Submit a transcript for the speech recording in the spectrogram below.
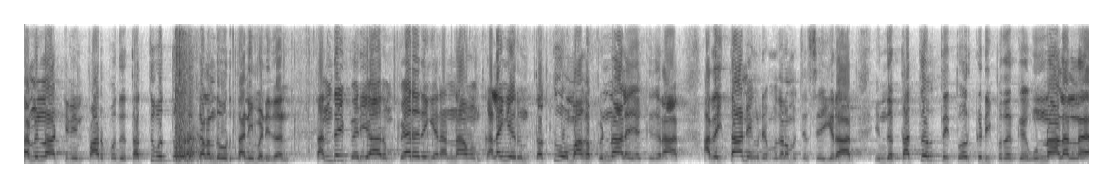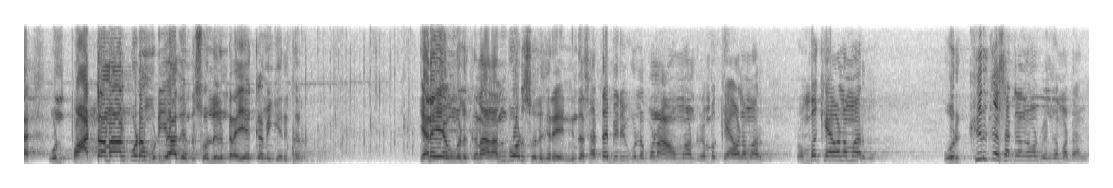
தமிழ்நாட்டில் நீ பார்ப்பது தத்துவத்தோடு கலந்த ஒரு தனி மனிதன். தந்தை பெரியாரும் பேரறிஞர் அண்ணாவும் கலைஞரும் தத்துவமாக பின்னாலே இயக்குகிறார். அதைத்தான் எங்களுடைய முதலமைச்சர் செய்கிறார். இந்த தத்துவத்தை தோற்கடிப்பதற்கு உன்னால் அல்ல உன் பாட்டனால் கூட முடியாது என்று சொல்லுகின்ற இயக்கம் இங்கே இருக்கிறது. எனவே உங்களுக்கு நான் அன்போடு சொல்கிறேன் இந்த சட்டப்பிரிவுக்குள்ளே போனால் அவமானம் ரொம்ப கேவலமாக இருக்கும். ரொம்ப கேவலமாக இருக்கும். ஒரு கிறுக்க சட்டம் கூட எழுத மாட்டாங்க.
